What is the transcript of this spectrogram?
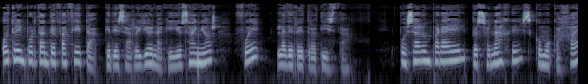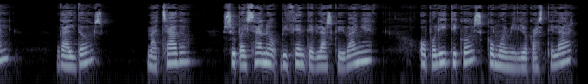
Otra importante faceta que desarrolló en aquellos años fue la de retratista. Posaron para él personajes como Cajal, Galdós, Machado, su paisano Vicente Blasco Ibáñez, o políticos como Emilio Castelar,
